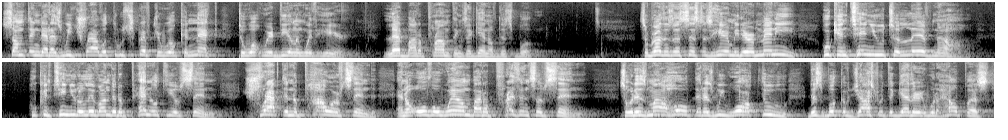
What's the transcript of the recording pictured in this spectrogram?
something that as we travel through scripture will connect to what we're dealing with here, led by the promptings again of this book. So, brothers and sisters, hear me. There are many who continue to live now, who continue to live under the penalty of sin, trapped in the power of sin, and are overwhelmed by the presence of sin. So, it is my hope that as we walk through this book of Joshua together, it would help us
